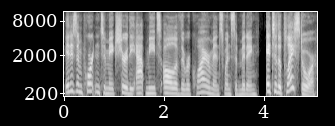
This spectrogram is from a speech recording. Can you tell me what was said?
it is important to make sure the app meets all of the requirements when submitting it to the Play Store.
